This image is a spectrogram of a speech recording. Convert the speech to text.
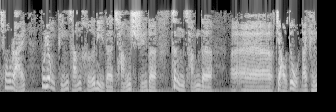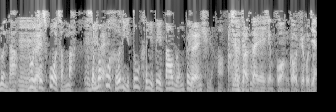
出来，不用平常合理的、常识的、正常的。呃，角度来评论它，嗯因为这是过程嘛，嗯什么不合理都可以被包容、被允许哈。锵锵三人行，广告之后见。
